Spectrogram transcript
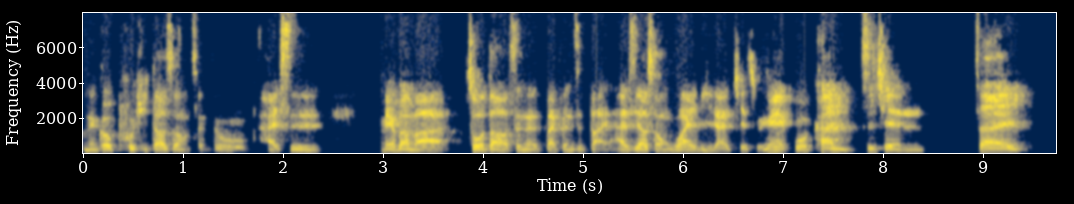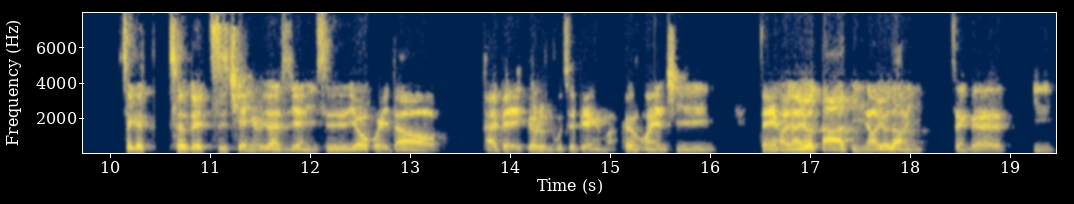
能够 push 到这种程度，还是没有办法做到真的百分之百，还是要从外力来接触。因为我看之前在这个车队之前有一段时间，你是又回到台北哥伦布这边嘛，跟黄彦希等于好像又打底，然后又让你整个以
